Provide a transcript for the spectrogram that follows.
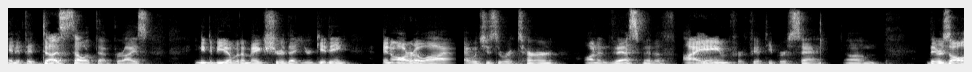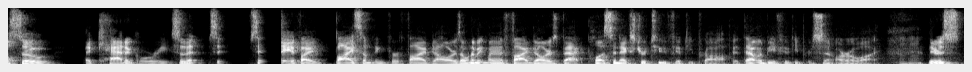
And if it does sell at that price, you need to be able to make sure that you're getting an ROI, which is a return on investment of I aim for 50%. Um, there's also a category. So that say if I buy something for five dollars, I want to make my five dollars back plus an extra two fifty profit. That would be fifty percent ROI. Mm-hmm. There's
